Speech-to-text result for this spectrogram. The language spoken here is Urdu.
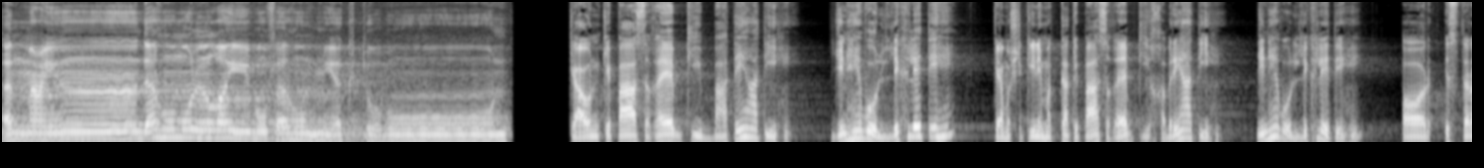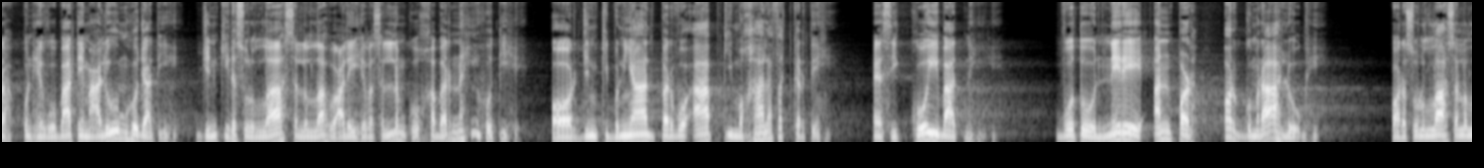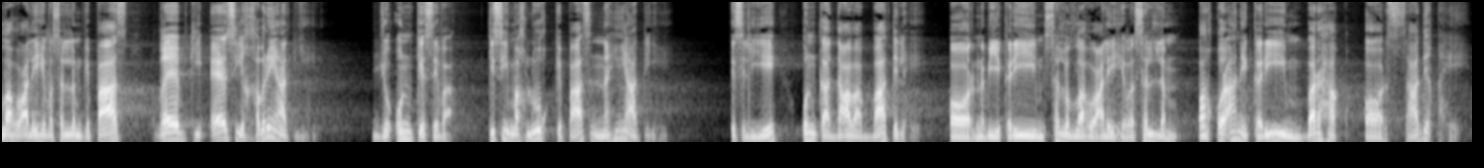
ام عندهم الغیب فهم یکتبون کیا ان کے پاس غیب کی باتیں آتی ہیں جنہیں وہ لکھ لیتے ہیں؟ کیا مشرقین مکہ کے پاس غیب کی خبریں آتی ہیں جنہیں وہ لکھ لیتے ہیں؟ اور اس طرح انہیں وہ باتیں معلوم ہو جاتی ہیں جن کی رسول اللہ صلی اللہ علیہ وسلم کو خبر نہیں ہوتی ہے اور جن کی بنیاد پر وہ آپ کی مخالفت کرتے ہیں۔ ایسی کوئی بات نہیں ہے۔ وہ تو نرے ان پڑھ اور گمراہ لوگ ہیں۔ اور رسول اللہ صلی اللہ علیہ وسلم کے پاس غیب کی ایسی خبریں آتی ہیں جو ان کے سوا کسی مخلوق کے پاس نہیں آتی ہیں۔ اس لیے ان کا دعویٰ باطل ہے۔ اور نبی کریم صلی اللہ علیہ وسلم اور قرآن کریم برحق اور صادق ہے۔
